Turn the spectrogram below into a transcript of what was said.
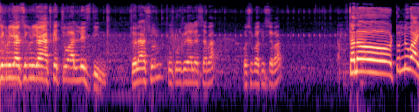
জয় জয় আজকে চুয়াল্লিশ দিন। চলে আসুন কুকুর বিড়ালের সেবা পশু পাখির সেবা। চলো টুল্লু ভাই।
